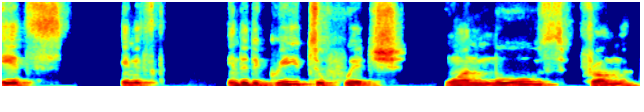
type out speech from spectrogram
its in its in the degree to which one moves from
